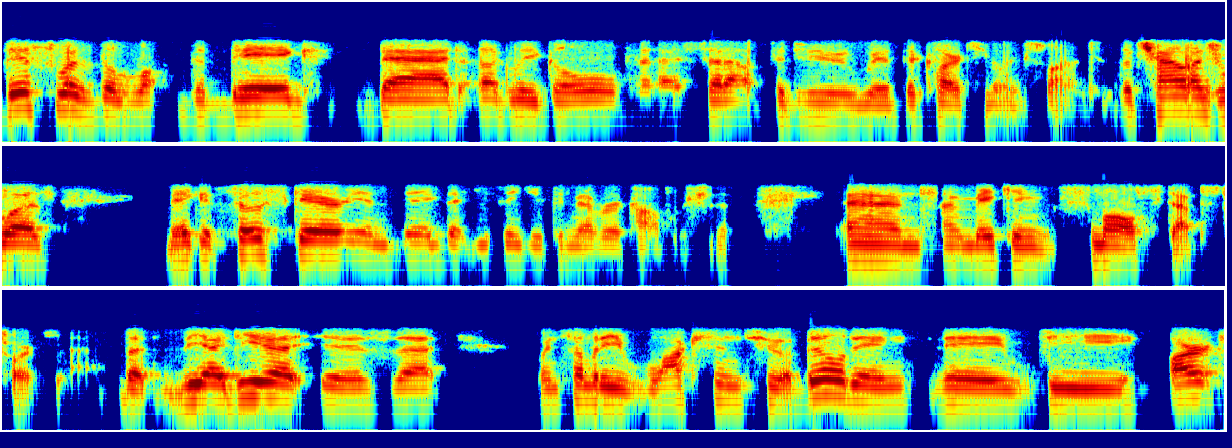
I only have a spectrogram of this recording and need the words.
this was the the big bad ugly goal that I set out to do with the Clark Hulings Fund. The challenge was make it so scary and big that you think you could never accomplish it. And I'm making small steps towards that. But the idea is that when somebody walks into a building, they see art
